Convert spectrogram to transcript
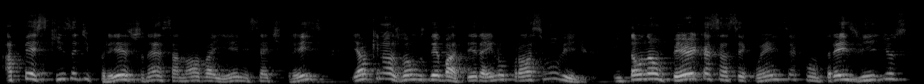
à pesquisa de preço, né? Essa nova IN 73, e é o que nós vamos debater aí no próximo vídeo. Então não perca essa sequência com três vídeos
